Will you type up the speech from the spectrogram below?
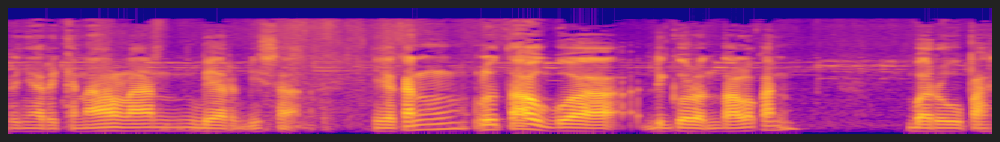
nyari-nyari kenalan biar bisa. Ya kan lu tahu gua di Gorontalo kan baru pas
